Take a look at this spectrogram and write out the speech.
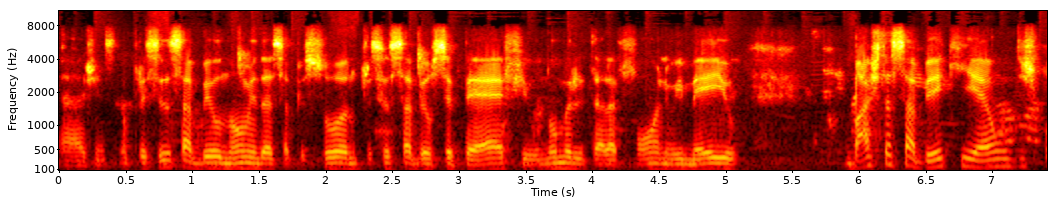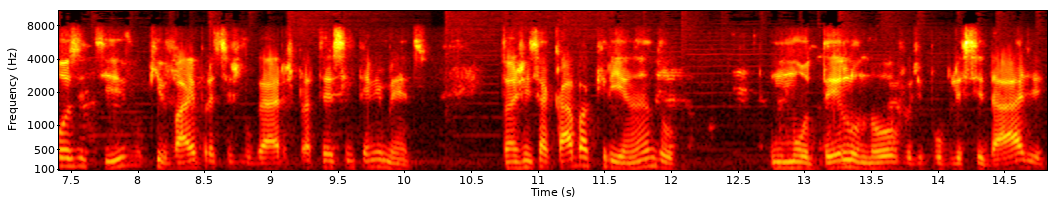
É, a gente não precisa saber o nome dessa pessoa, não precisa saber o CPF, o número de telefone, o e-mail. Basta saber que é um dispositivo que vai para esses lugares para ter esse entendimento. Então a gente acaba criando um modelo novo de publicidade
